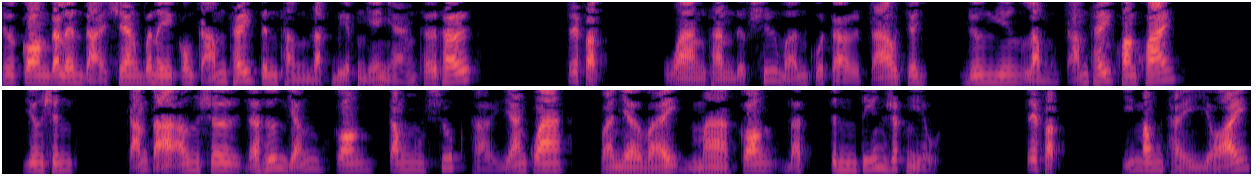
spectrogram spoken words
thưa con đã lên đài sen bên y, con cảm thấy tinh thần đặc biệt nhẹ nhàng, thơ thớ. Thế phật hoàn thành được sứ mệnh của trời trao cho đương nhiên lòng cảm thấy khoan khoái. Dương sinh cảm tạ ân sư đã hướng dẫn con trong suốt thời gian qua, và nhờ vậy mà con đã tinh tiến rất nhiều. Thế phật chỉ mong thầy giỏi,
